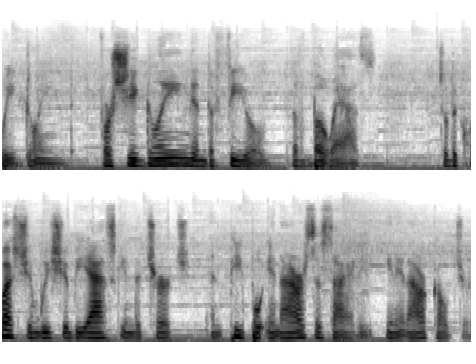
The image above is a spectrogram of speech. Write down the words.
we gleaned, for she gleaned in the field of Boaz. So, the question we should be asking the church and people in our society and in our culture,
